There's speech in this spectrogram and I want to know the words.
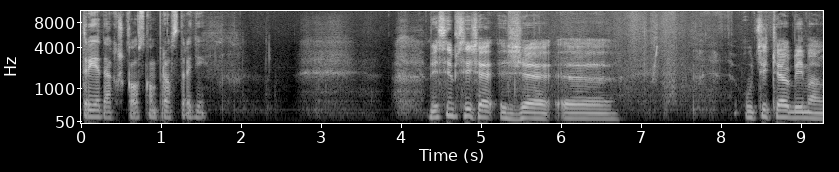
triedách v školskom prostredí? Myslím si, že, že e, učiteľ by mal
